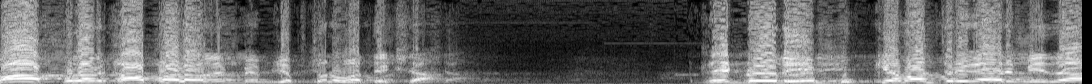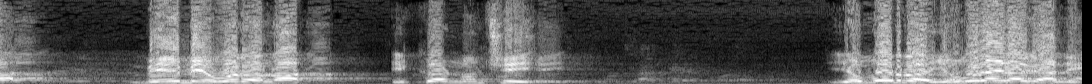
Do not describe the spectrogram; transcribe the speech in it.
మా హక్కులను కాపాడాలని మేము చెప్తున్నాం అధ్యక్ష. రెండోది ముఖ్యమంత్రి గారి మీద మేము ఎవరైనా ఇక్కడ నుంచి ఎవరు ఎవరైనా కానీ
